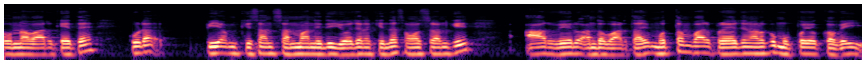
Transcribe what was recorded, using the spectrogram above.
ఉన్న వారికి అయితే కూడా పిఎం కిసాన్ సన్మాన్ నిధి యోజన కింద సంవత్సరానికి ఆరు వేలు అందబడతాయి మొత్తం వారి ప్రయోజనాలకు ముప్పై ఒక్క వెయ్యి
